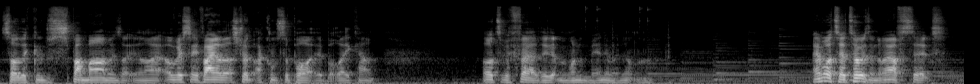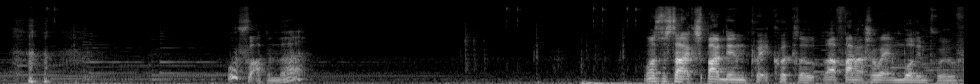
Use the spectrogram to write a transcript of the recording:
so they can just spam armies like you know. Like, obviously, if I have that strength, I couldn't support it, but they can. Oh, to be fair, they get me one of me anyway, don't they? Any more territories in them? I have six. Oof, what happened there? Once we start expanding pretty quickly, that financial rating will improve.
